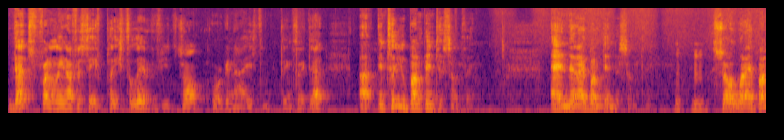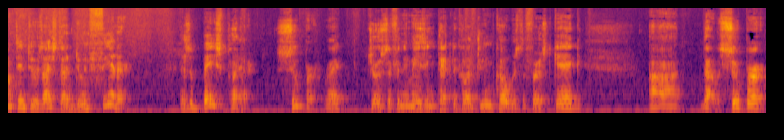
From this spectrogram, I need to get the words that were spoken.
that's, funnily enough, a safe place to live if it's all organized and things like that. Uh, until you bump into something, and then I bumped into something. Mm-hmm. So what I bumped into is I started doing theater as a bass player. Super, right? Joseph and the Amazing Technicolor Dreamcoat was the first gig. Uh, that was super.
